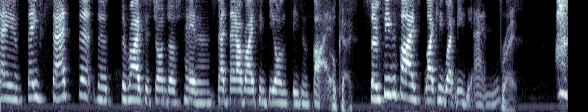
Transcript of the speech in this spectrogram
they have they've said that the the writers Jon Josh Hayden have said they are writing beyond season five. Okay, So season five likely won't be the end. right.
